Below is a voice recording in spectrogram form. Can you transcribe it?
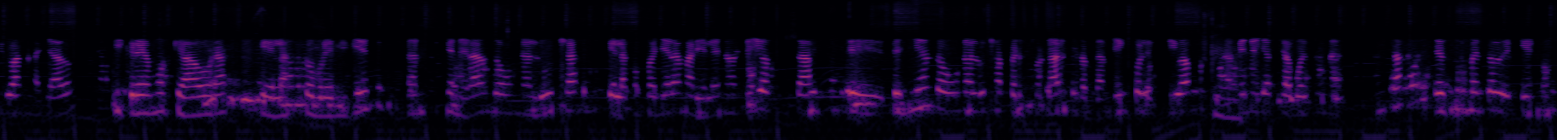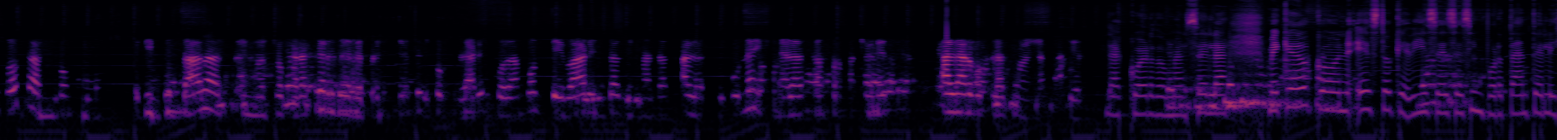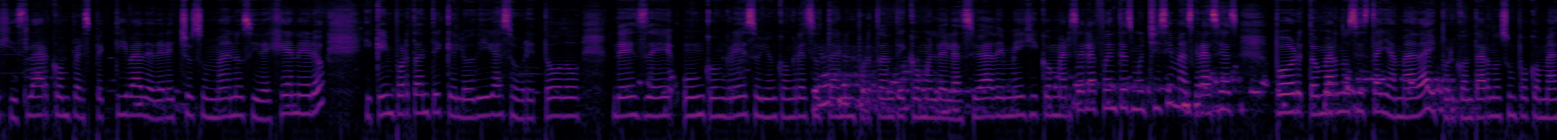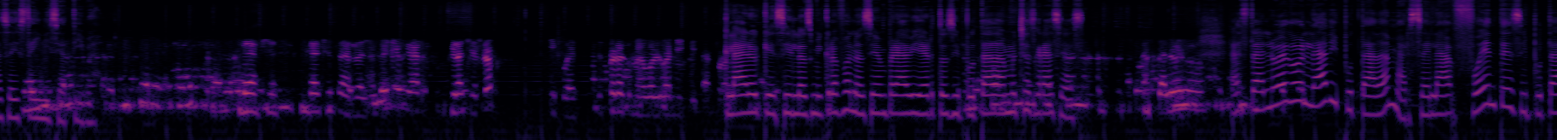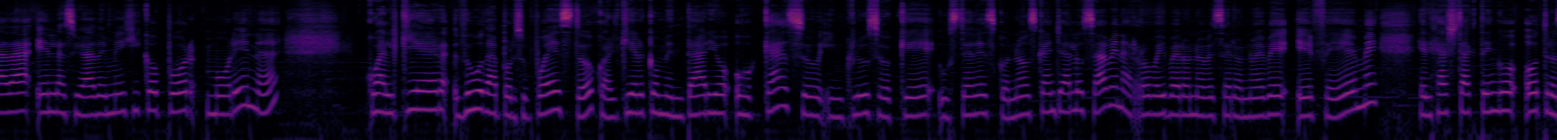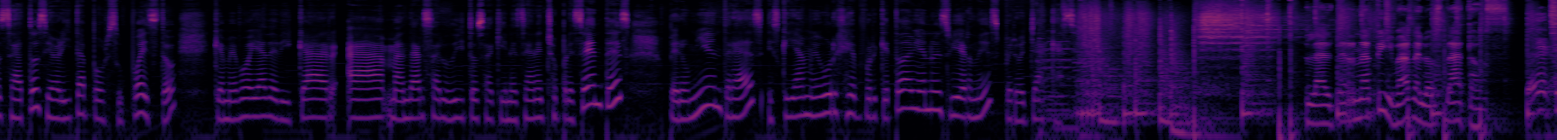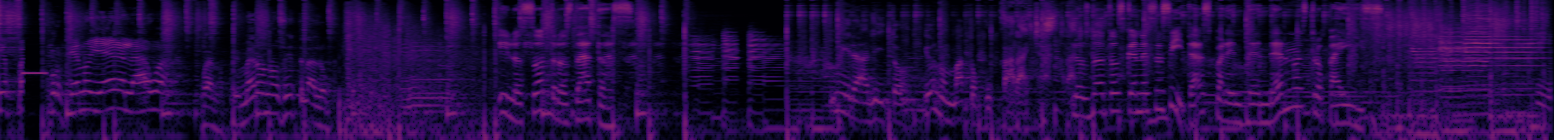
creemos que ahora que las sobrevivientes están generando una lucha, que la compañera María Elena Ríos está eh, teniendo una lucha personal, pero también colectiva, porque también ella se ha vuelto una es momento de que nosotras como diputadas en nuestro carácter de representantes populares podamos llevar estas demandas a la tribuna y generar transformaciones a largo plazo. De acuerdo, Marcela. Me quedo con esto que dices, es importante legislar con perspectiva de derechos humanos y de género y qué importante que lo diga sobre todo desde un Congreso y un Congreso tan importante como el de la Ciudad de México. Marcela Fuentes, muchísimas gracias por tomarnos esta llamada y por contarnos un poco más de esta iniciativa. Gracias, gracias a Radio gracias Rock y pues espero que me vuelvan a invitar. Claro que sí, los micrófonos siempre abiertos, diputada. Muchas gracias. Hasta luego. Hasta luego, la diputada Marcela Fuentes, diputada en la Ciudad de México por Morena. Cualquier duda, por supuesto, cualquier comentario o caso incluso que ustedes conozcan, ya lo saben, arroba ibero909fm, el hashtag tengo otros datos y ahorita por supuesto que me voy a dedicar a mandar saluditos a quienes se han hecho presentes, pero mientras es que ya me urge porque todavía no es viernes, pero ya casi. La alternativa de los datos. Eh, qué p ¿por qué no llega el agua? Bueno, primero no soy Tlaloc. Y los otros datos. Mira, Alito, yo no mato cucarachas. Los datos que necesitas para entender nuestro país.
